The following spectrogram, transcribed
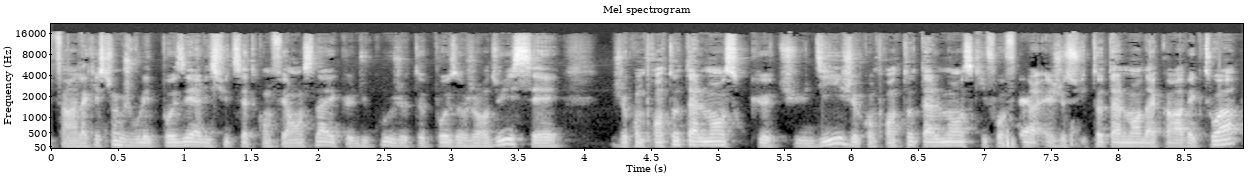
enfin la question que je voulais te poser à l'issue de cette conférence-là et que du coup je te pose aujourd'hui, c'est je comprends totalement ce que tu dis, je comprends totalement ce qu'il faut faire et je suis totalement d'accord avec toi.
